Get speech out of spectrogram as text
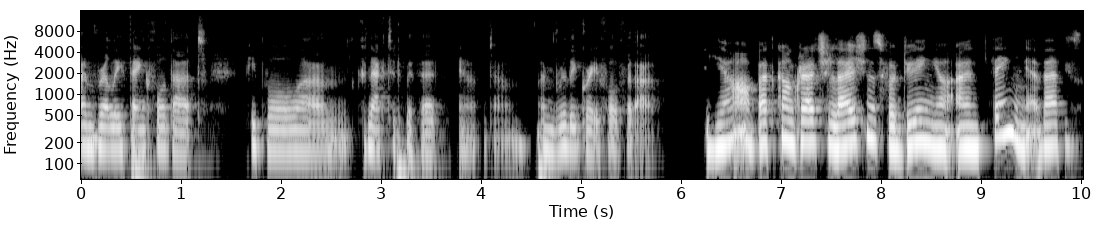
I'm really thankful that people um, connected with it. And um, I'm really grateful for that. Yeah, but congratulations for doing your own thing. That's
